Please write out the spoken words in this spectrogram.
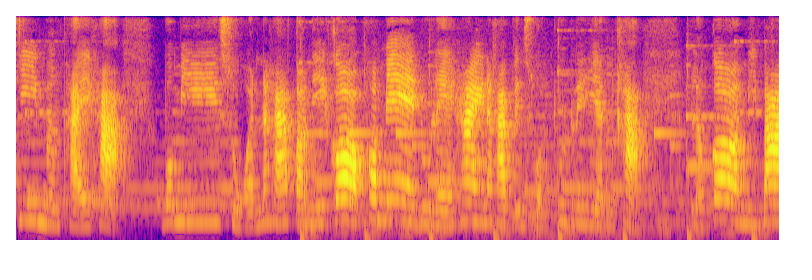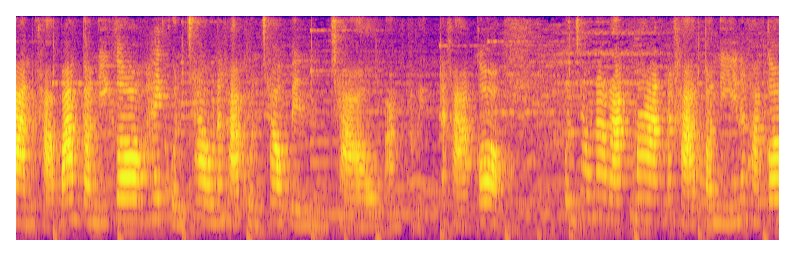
ที่เมืองไทยค่ะ โบมีสวนนะคะ ตอนนี้ก็พ่อแม่ดูแลให้นะคะ เป็นสวนทุเรียนค่ะ แล้วก็มีบ้านค่ะ บ้านตอนนี้ก็ให้คนเช่านะคะ คนเช่าเป็นชาวอังกฤษนะคะ ก็คนเช่าน่ารักมากนะคะ ตอนนี้นะคะก็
